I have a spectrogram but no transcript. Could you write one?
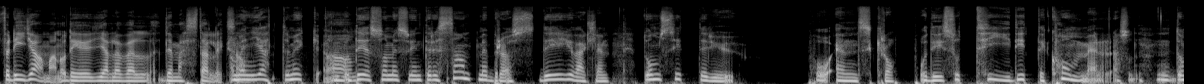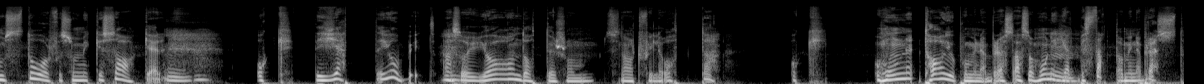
För det gör man och det gäller väl det mesta Ja, liksom. men jättemycket. Ja. Och det som är så intressant med bröst, det är ju verkligen, de sitter ju på ens kropp och det är så tidigt det kommer. Alltså, de står för så mycket saker. Mm. Och det är jättejobbigt. Mm. Alltså jag har en dotter som snart fyller åtta. Och hon tar ju på mina bröst, alltså hon är Mm. helt besatt av mina bröst.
